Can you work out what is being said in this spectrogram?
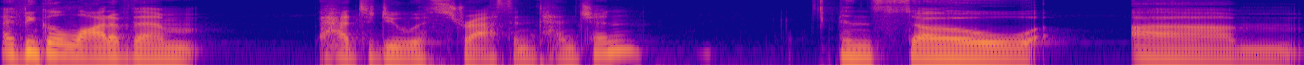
I think a lot of them had to do with stress and tension. And so um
